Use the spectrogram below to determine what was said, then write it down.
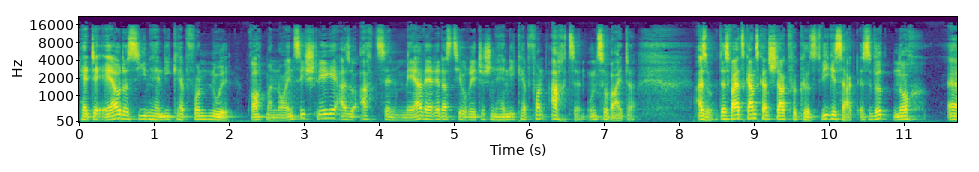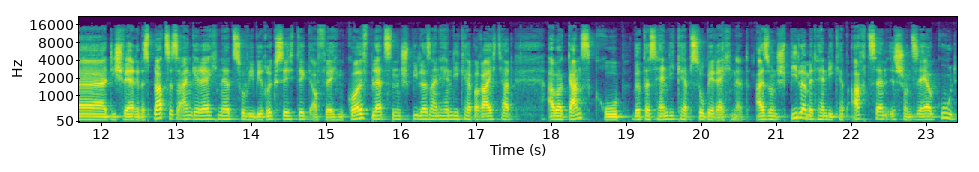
hätte er oder sie ein Handicap von 0 braucht man 90 Schläge, also 18 mehr wäre das theoretisch ein Handicap von 18 und so weiter. Also, das war jetzt ganz, ganz stark verkürzt. Wie gesagt, es wird noch äh, die Schwere des Platzes eingerechnet, sowie berücksichtigt, auf welchen Golfplätzen ein Spieler sein Handicap erreicht hat. Aber ganz grob wird das Handicap so berechnet. Also ein Spieler mit Handicap 18 ist schon sehr gut,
